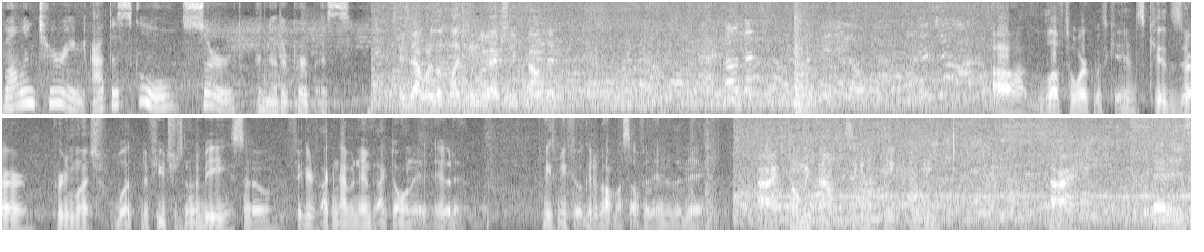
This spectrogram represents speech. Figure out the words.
volunteering at the school served another purpose. Is that what it looked like when you actually found it? No, that's from the video. Oh, I love to work with kids. Kids are pretty much what the future's going to be, so I figured if I can have an impact on it, it would makes me feel good about myself at the end of the day. All right, foamy fountain. Is it going to be foamy? All right. That is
